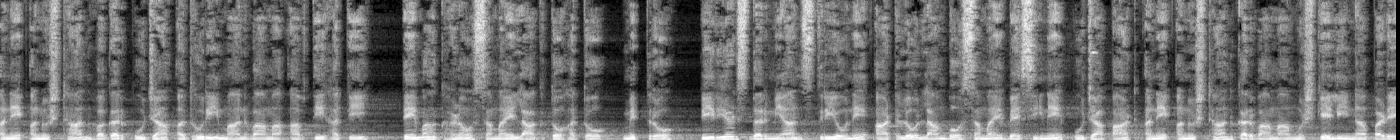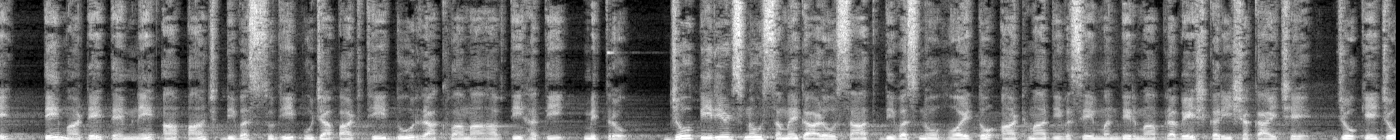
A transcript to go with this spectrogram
અને અનુષ્ઠાન વગર પૂજા અધૂરી માનવામાં આવતી હતી. તેમાં ઘણો સમય લાગતો હતો. મિત્રો, પીરિયડ્સ દરમિયાન સ્ત્રીઓને આટલો લાંબો સમય બેસીને પૂજાપાઠ અને અનુષ્ઠાન કરવામાં મુશ્કેલી ન પડે. તે માટે તેમને આ પાંચ દિવસ સુધી પૂજાપાઠથી દૂર રાખવામાં આવતી હતી. મિત્રો, જો પીરિયડ્સનો સમયગાળો સાત દિવસનો હોય તો આઠમા દિવસે મંદિરમાં પ્રવેશ કરી શકાય છે. જો કે જો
